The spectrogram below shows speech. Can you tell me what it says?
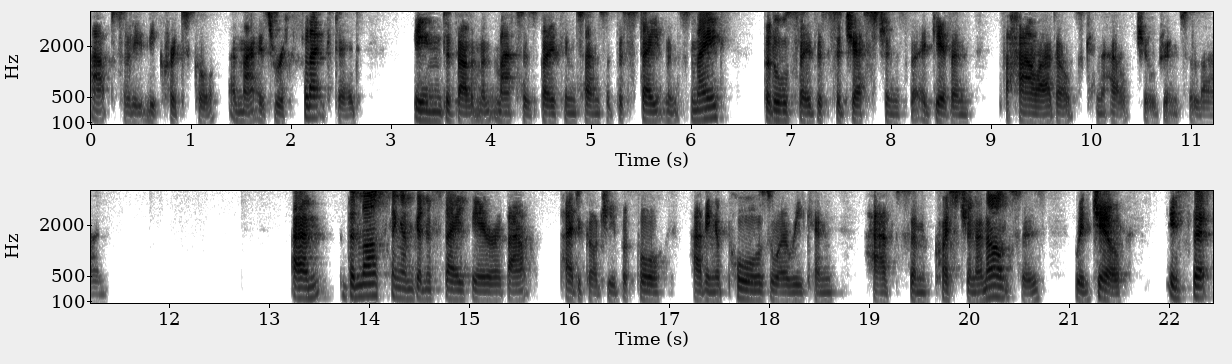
absolutely critical and that is reflected in development matters, both in terms of the statements made, but also the suggestions that are given for how adults can help children to learn. Um, the last thing I'm going to say here about pedagogy before having a pause where we can have some question and answers with Jill is that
